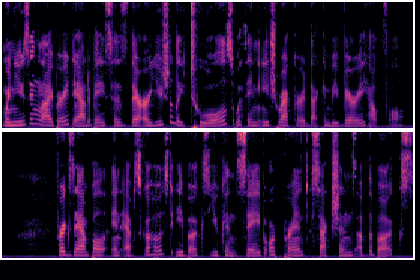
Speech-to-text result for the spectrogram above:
When using library databases, there are usually tools within each record that can be very helpful. For example, in EBSCOhost ebooks, you can save or print sections of the books,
